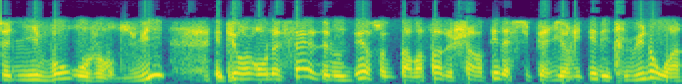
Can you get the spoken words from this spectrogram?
ce niveau aujourd'hui, et puis on, on ne cesse de nous dire sur façon de chanter la supériorité des tribunaux. Hein.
